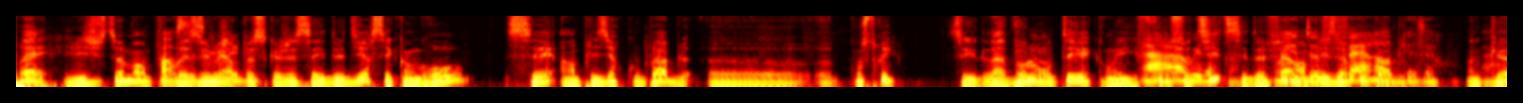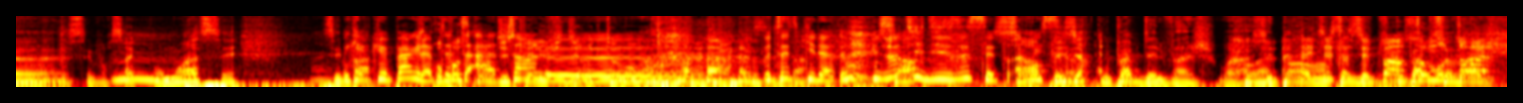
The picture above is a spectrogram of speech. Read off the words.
Ouais, mais justement, pour Enfin, résumer un peu ce que j'essaye de dire, c'est qu'en gros, c'est un plaisir coupable euh, euh, construit. C'est la volonté, quand ils font Ah ce oui, titre, c'est de faire Oui, un de plaisir faire un coupable. Donc euh, c'est pour ça que pour Hmm. moi, c'est. pas- quelque part, il a peut-être atteint le. directement. Peut-être qu'il a. L'autre un- il disait c'est. C'est ah un oui, plaisir coupable d'élevage. Voilà, Ouais. c'est pas un c'est ça, c'est plaisir pas un coupable sauvage.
